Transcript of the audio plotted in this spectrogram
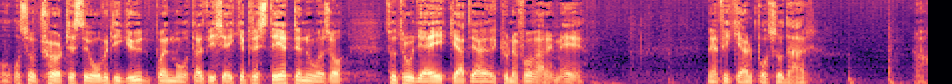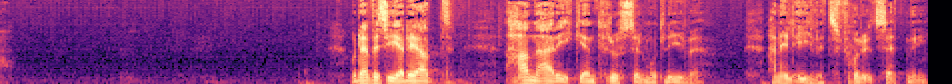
Og, og, så førtes det over til Gud på en måte at hvis jeg ikke presterte noe, så, så trodde jeg ikke at jeg kunne få være med. Men jeg fikk hjelp også der. Og Derfor sier jeg det at han er ikke en trussel mot livet. Han er livets forutsetning.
